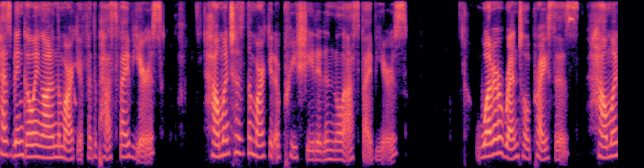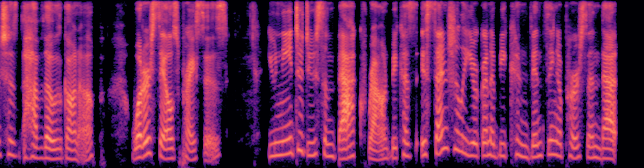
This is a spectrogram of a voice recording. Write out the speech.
has been going on in the market for the past five years? How much has the market appreciated in the last five years? What are rental prices? How much has, have those gone up? What are sales prices? You need to do some background because essentially you're going to be convincing a person that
